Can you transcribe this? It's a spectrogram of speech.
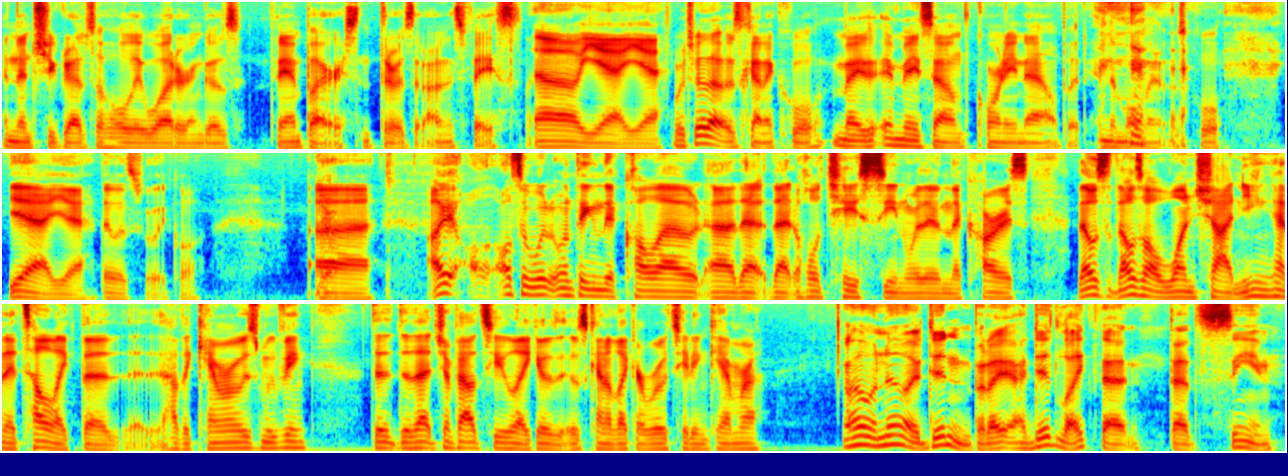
And then she grabs the holy water and goes, vampires, and throws it on his face. Oh, yeah, yeah. Which I thought was kind of cool. It may, it may sound corny now, but in the moment it was cool. yeah, yeah. That was really cool. Yeah. Uh, I also one thing to call out uh, that that whole chase scene where they're in the cars that was that was all one shot and you can kind of tell like the how the camera was moving. Did, did that jump out to you? Like it was it was kind of like a rotating camera. Oh no, it didn't. But I, I did like that that scene.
